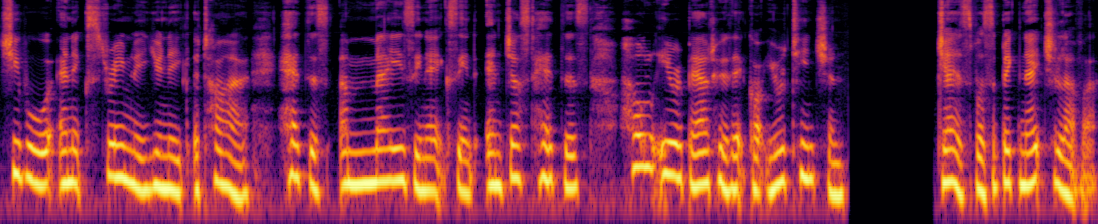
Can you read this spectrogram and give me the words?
She wore an extremely unique attire, had this amazing accent, and just had this whole air about her that got your attention. Jazz was a big nature lover.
